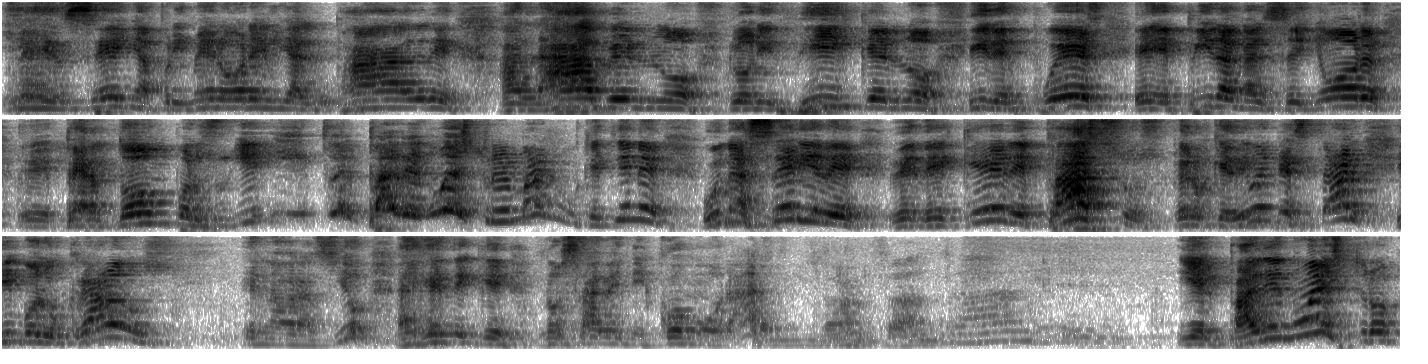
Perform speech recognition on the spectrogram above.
Y les enseña, primero orenle al Padre, alábenlo, glorifíquenlo y después eh, pidan al Señor eh, perdón por su... Y, el Padre nuestro, hermano, que tiene una serie de, de, de, ¿qué? de pasos, pero que deben de estar involucrados en la oración. Hay gente que no sabe ni cómo orar. Y el Padre Nuestro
